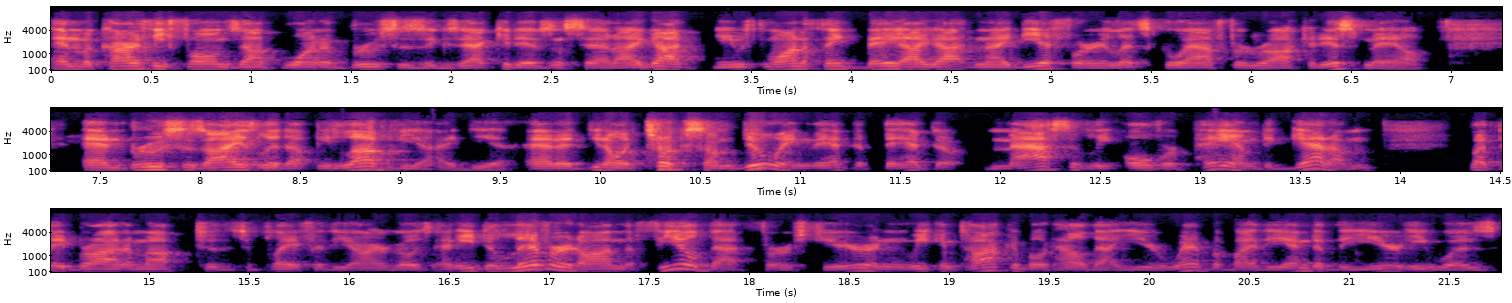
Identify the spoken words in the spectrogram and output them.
And McCarthy phones up one of Bruce's executives and said, I got, you want to think Bay? I got an idea for you. Let's go after Rocket Ismail. And Bruce's eyes lit up. He loved the idea. And it, you know, it took some doing. They had to, they had to massively overpay him to get him but they brought him up to, to play for the Argos and he delivered on the field that first year. And we can talk about how that year went, but by the end of the year, he was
